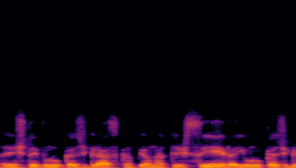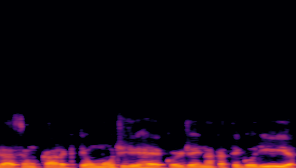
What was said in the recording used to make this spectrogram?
a gente teve o Lucas de Graça campeão na terceira, e o Lucas de Graça é um cara que tem um monte de recorde aí na categoria,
